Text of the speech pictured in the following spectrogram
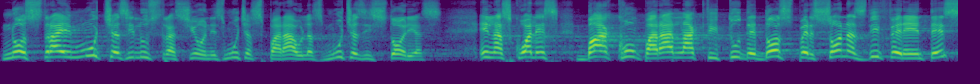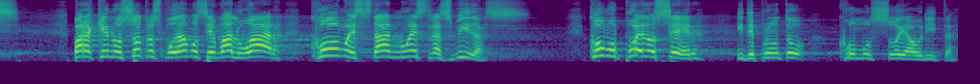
nos trae muchas ilustraciones, muchas parábolas, muchas historias en las cuales va a comparar la actitud de dos personas diferentes para que nosotros podamos evaluar cómo están nuestras vidas. ¿Cómo puedo ser? Y de pronto, ¿cómo soy ahorita?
